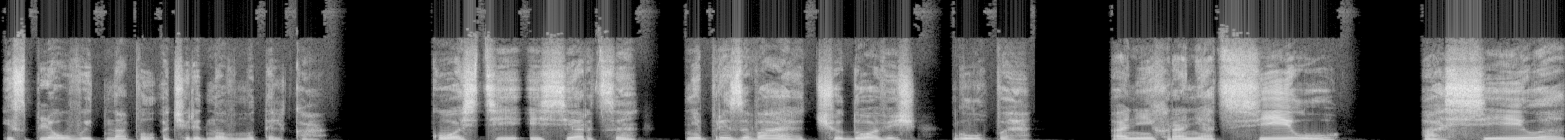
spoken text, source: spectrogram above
и сплевывает на пол очередного мотылька. Кости и сердце не призывают чудовищ, глупая. Они хранят силу, а сила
